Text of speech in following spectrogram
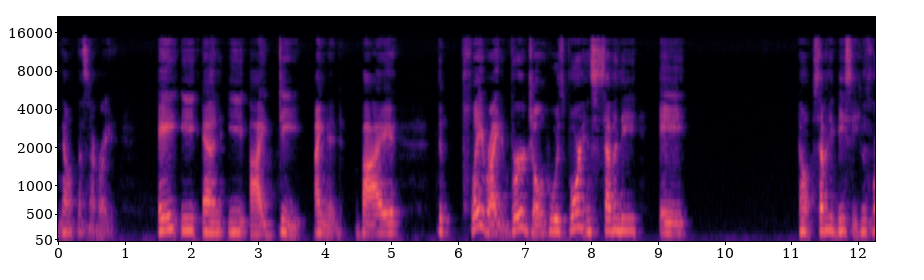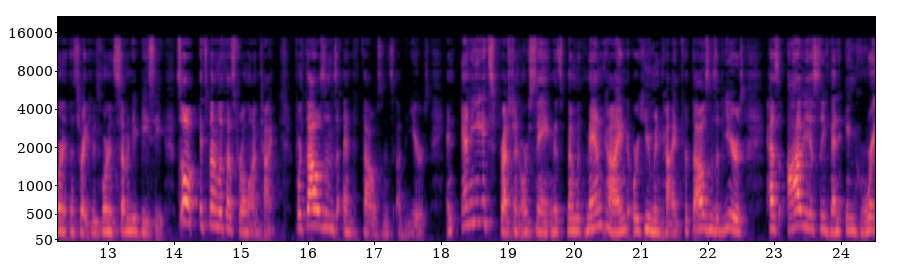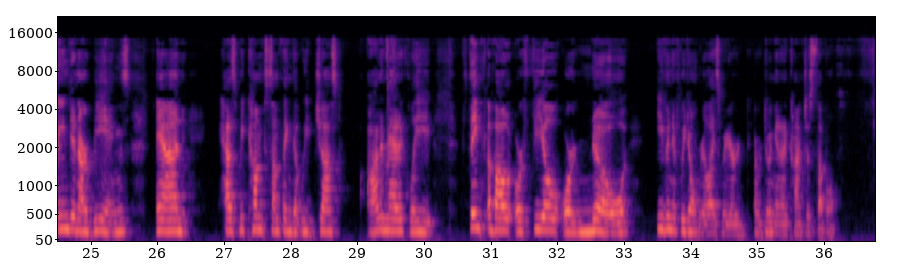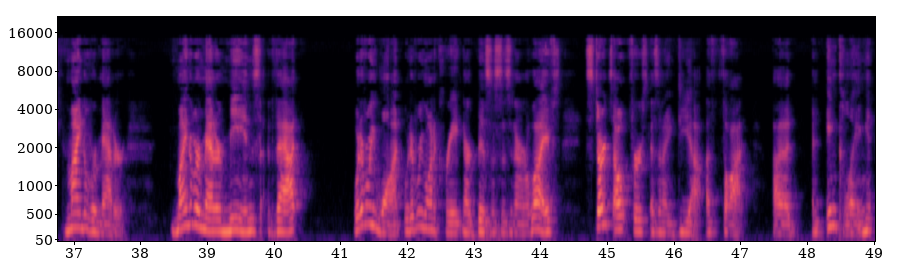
no, that's not right, A E N E I D, Aeneid, by the playwright Virgil, who was born in 70 A no, 70 BC. He was born, that's right, he was born in 70 BC. So it's been with us for a long time, for thousands and thousands of years. And any expression or saying that's been with mankind or humankind for thousands of years has obviously been ingrained in our beings and has become something that we just automatically think about or feel or know, even if we don't realize we are, are doing it at a conscious level. Mind over matter. Mind over matter means that whatever we want, whatever we want to create in our businesses and our lives, starts out first as an idea, a thought, a, an inkling,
